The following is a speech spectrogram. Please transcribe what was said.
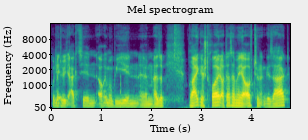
und natürlich Aktien, auch Immobilien. Ähm, also breit gestreut, auch das haben wir ja oft schon gesagt.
